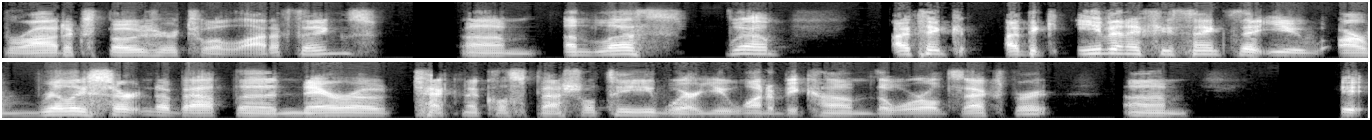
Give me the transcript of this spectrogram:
broad exposure to a lot of things um, unless well i think i think even if you think that you are really certain about the narrow technical specialty where you want to become the world's expert um, it,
